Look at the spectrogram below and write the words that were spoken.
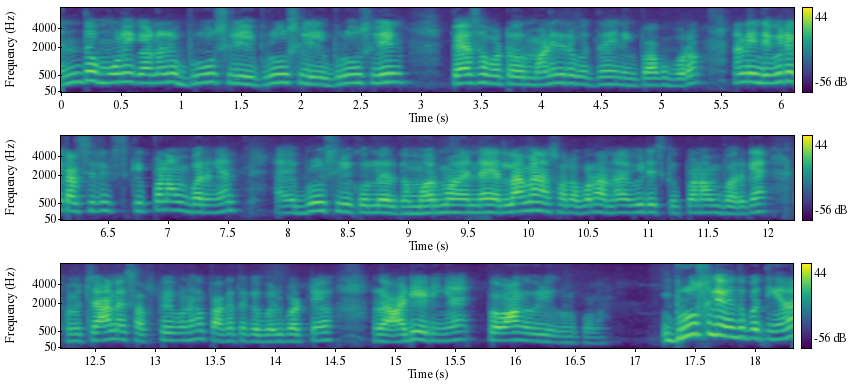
எந்த மூலைக்கானாலும் ப்ரூஸ்லி ப்ரூஸ்லி ப்ரூஸ்லின்னு பேசப்பட்ட ஒரு மனிதரை பற்றி தான் இன்றைக்கி பார்க்க போகிறோம் அதனால் இந்த வீடியோ கடைசியில் ஸ்கிப் பண்ணாமல் பாருங்கள் ப்ரூஸ்லிக்குள்ளே இருக்க மர்மம் என்ன எல்லாமே நான் சொல்ல போகிறேன் அதனால் வீடியோ ஸ்கிப் பண்ணாமல் பாருங்கள் நம்ம சேனலை சப்ஸ்கிரைப் பண்ணுங்கள் பக்கத்துக்கு பெல் பட்டையும் ஒரு அடி அடிங்க. இப்போ வாங்க வீடியோக்குள்ளே போகலாம் ப்ரூஸ்லி வந்து பார்த்தீங்கன்னா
